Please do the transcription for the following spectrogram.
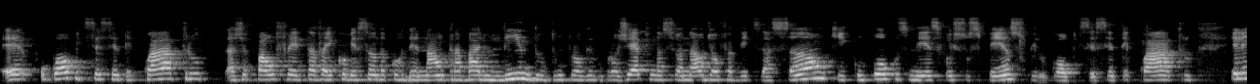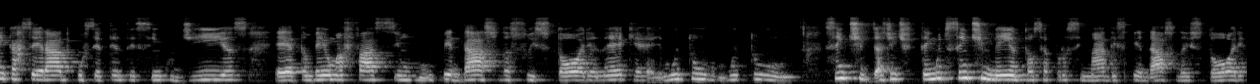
é, o golpe de 64 a Paulo Freire estava aí começando a coordenar um trabalho lindo de um, projeto nacional de alfabetização, que com poucos meses foi suspenso pelo golpe de 64. Ele é encarcerado por 75 dias, é também uma face, um pedaço da sua história, né, que é muito, muito, senti a gente tem muito sentimento ao se aproximar desse pedaço da história.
